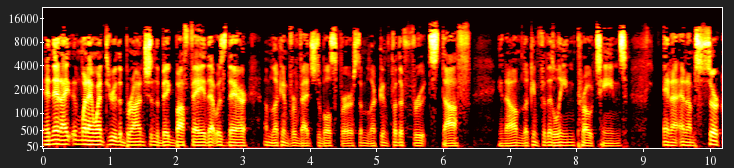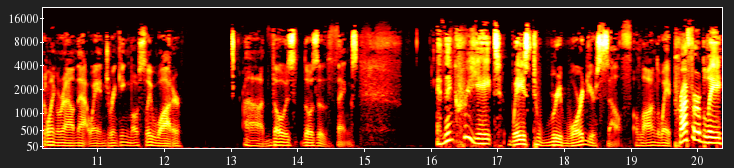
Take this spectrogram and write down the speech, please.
and then I when I went through the brunch and the big buffet that was there, I'm looking for vegetables first. I'm looking for the fruit stuff. You know, I'm looking for the lean proteins, and I, and I'm circling around that way and drinking mostly water. Uh, those those are the things. And then create ways to reward yourself along the way, preferably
